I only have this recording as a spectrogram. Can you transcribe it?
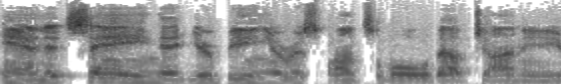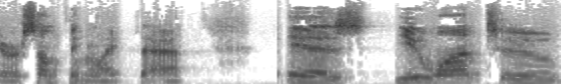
and it's saying that you're being irresponsible about Johnny or something like that, is you want to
